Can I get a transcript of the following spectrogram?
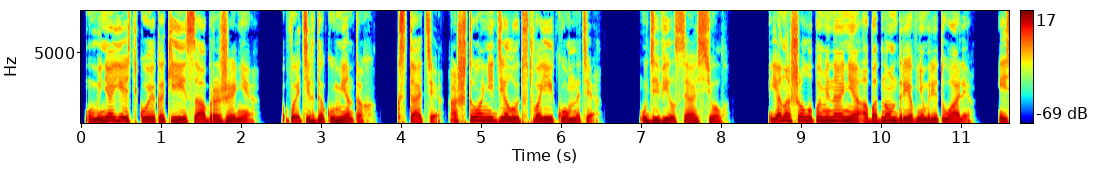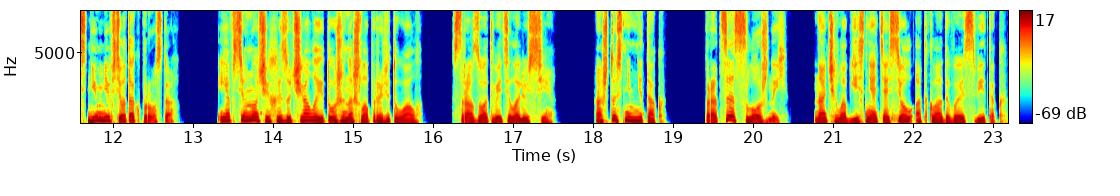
«У меня есть кое-какие соображения. В этих документах. Кстати, а что они делают в твоей комнате?» Удивился осел. «Я нашел упоминание об одном древнем ритуале, и с ним не все так просто». «Я всю ночь их изучала и тоже нашла про ритуал», — сразу ответила Люси. «А что с ним не так?» «Процесс сложный», — начал объяснять осел, откладывая свиток.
